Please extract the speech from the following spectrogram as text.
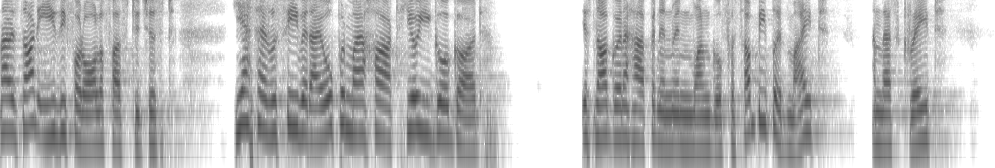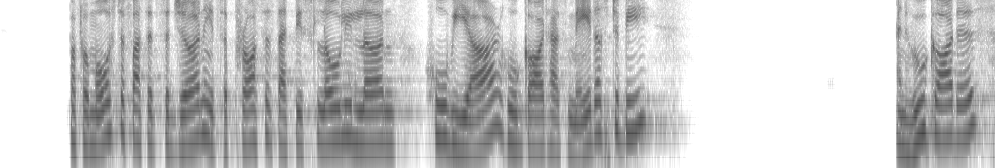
Now, it's not easy for all of us to just, yes, I receive it, I open my heart, here you go, God. It's not going to happen in, in one go. For some people, it might, and that's great. But for most of us, it's a journey, it's a process that we slowly learn who we are, who God has made us to be, and who God is.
